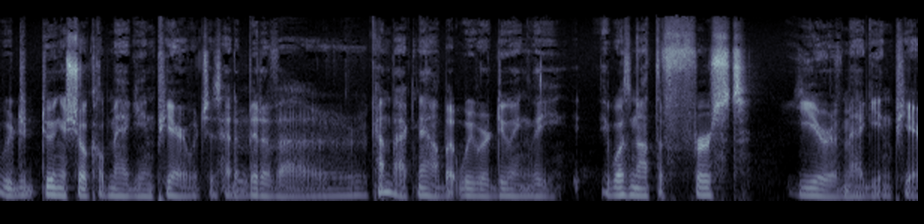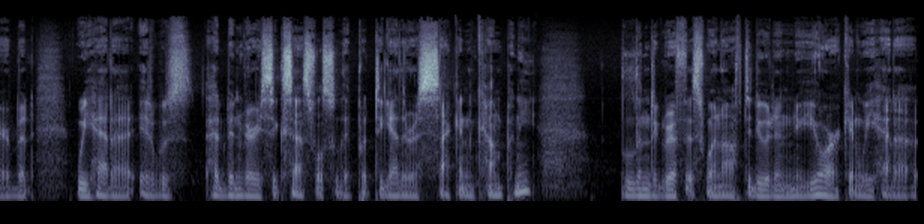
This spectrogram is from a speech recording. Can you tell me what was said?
we were doing a show called Maggie and Pierre, which has had a bit of a comeback now. But we were doing the. It was not the first year of Maggie and Pierre, but we had a. It was had been very successful, so they put together a second company. Linda Griffiths went off to do it in New York, and we had a,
